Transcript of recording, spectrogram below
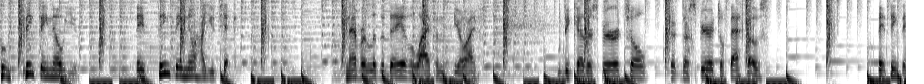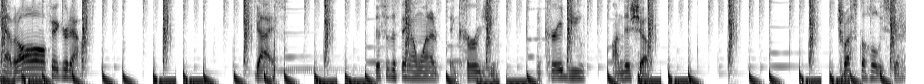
who think they know you. They think they know how you tick. Never lived a day of a life in your life because their spiritual they're, spiritual, they're spiritual fetos. They think they have it all figured out. Guys, this is the thing I want to encourage you. Encourage you on this show. Trust the Holy Spirit.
